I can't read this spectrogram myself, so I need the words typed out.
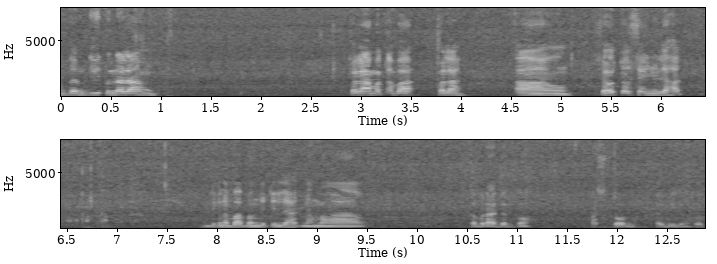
Hanggang dito na lang. Salamat aba pala. Ah, shoutout sa inyo lahat. Hindi ko nababanggitin lahat ng mga kabrother ko. Pastor, kaibigan ko.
